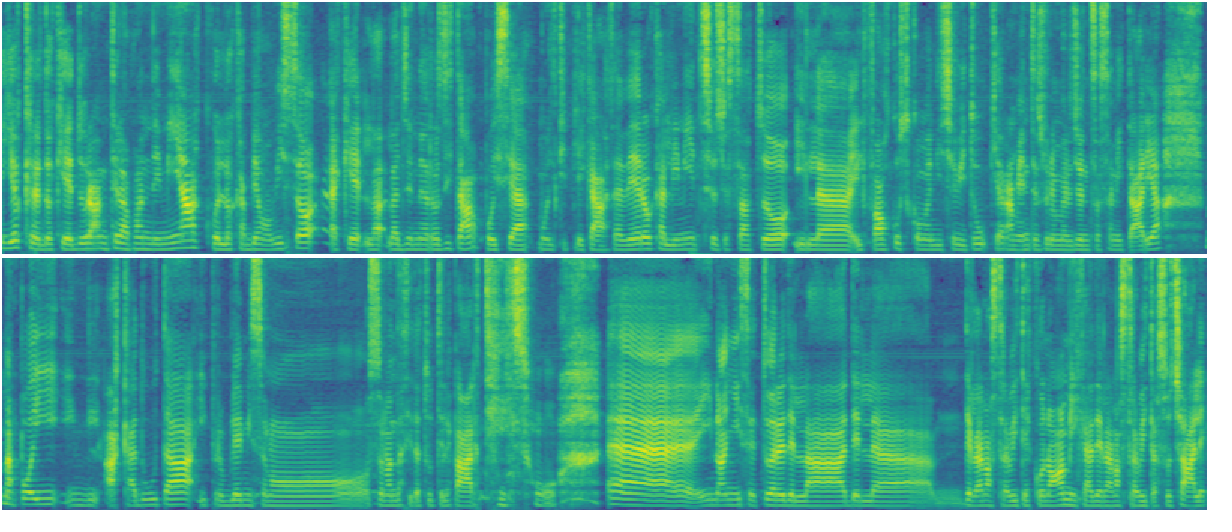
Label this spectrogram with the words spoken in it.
Io credo che durante la pandemia quello che abbiamo visto è che la, la generosità poi si è moltiplicata. È vero che all'inizio c'è stato il, il focus, come dicevi tu, chiaramente sull'emergenza sanitaria, ma poi in, a caduta i problemi sono, sono, andati da tutte le parti, su, eh, in ogni settore della, del, della nostra vita economica, della nostra vita sociale.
